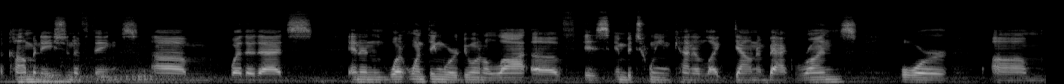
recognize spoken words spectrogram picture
a combination of things, um, whether that's and then what one thing we're doing a lot of is in between kind of like down and back runs or um,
